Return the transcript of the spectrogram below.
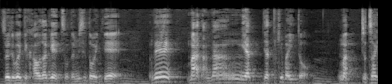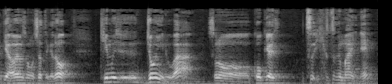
そういうとこ行って顔だけちょっと見せておいて、うん、でまあだんだんややっていけばいいと、うん、まあちょっとさっき青山さんもおっしゃったけどキム・ジョンイルはその後継引き継ぐ前にね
